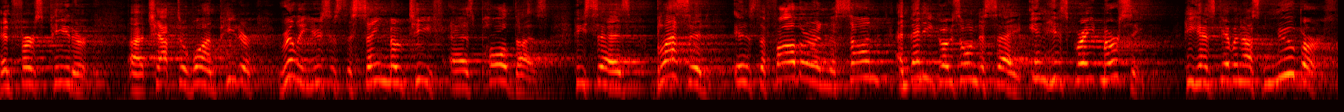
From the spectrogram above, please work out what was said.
In 1 Peter uh, chapter 1, Peter really uses the same motif as Paul does. He says, Blessed is the Father and the Son. And then he goes on to say, In his great mercy, he has given us new birth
